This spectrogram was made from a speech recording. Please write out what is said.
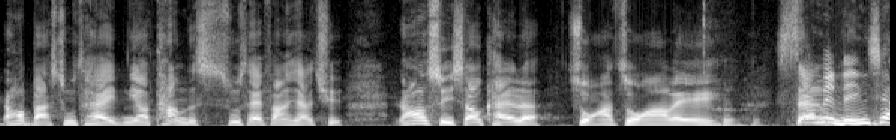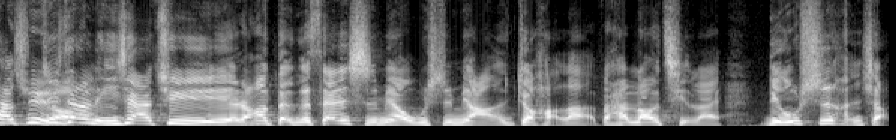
然后把蔬菜你要烫的蔬菜放下去，然后水烧开了，抓抓嘞，上面淋下去、哦，就这样淋下去，然后等个三十秒、五十秒就好了，把它捞起来，流失很少。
